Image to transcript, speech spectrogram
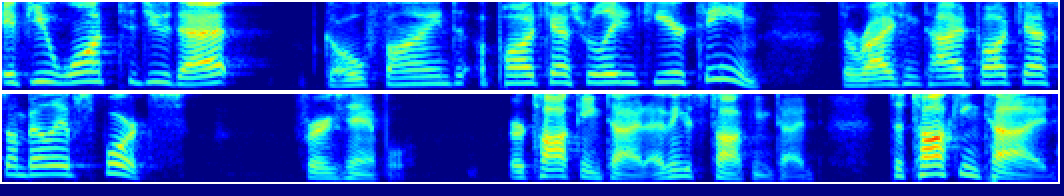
if you want to do that go find a podcast relating to your team the rising tide podcast on belly up sports for example or talking tide i think it's talking tide the talking tide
